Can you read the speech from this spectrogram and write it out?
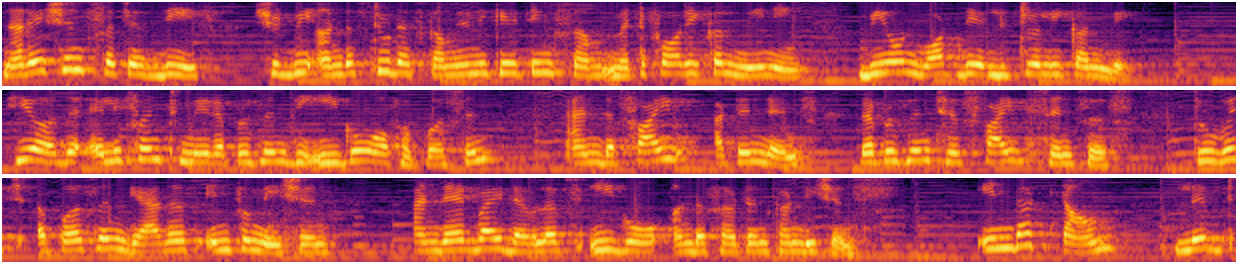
Narrations such as these should be understood as communicating some metaphorical meaning beyond what they literally convey. Here, the elephant may represent the ego of a person, and the five attendants represent his five senses through which a person gathers information and thereby develops ego under certain conditions. In that town lived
